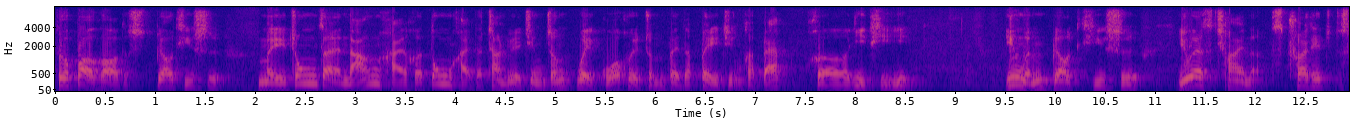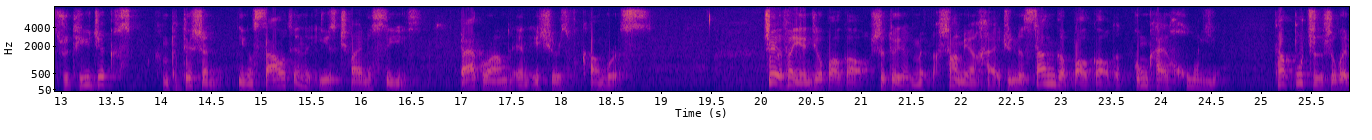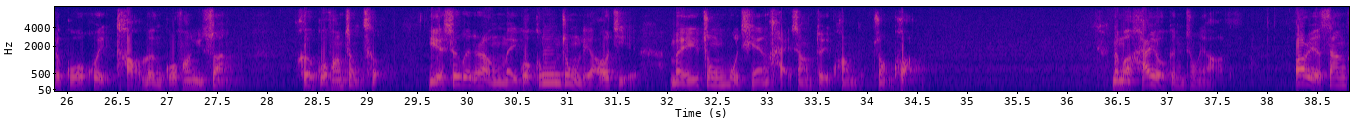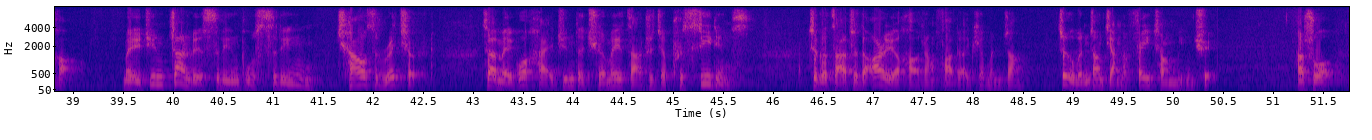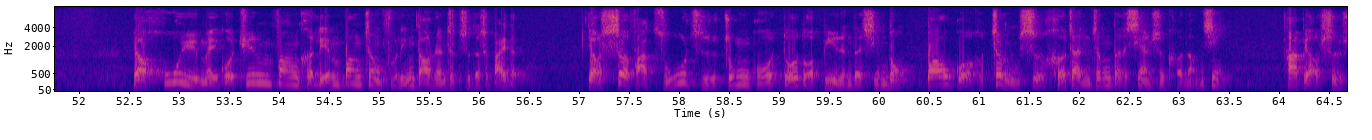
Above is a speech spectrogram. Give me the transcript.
这个报告的标题是。美中在南海和东海的战略竞争为国会准备的背景和 back 和议题，英文标题是 U.S.-China Strategic Strategic Competition in South and East China Seas Background and Issues for Congress。这份研究报告是对美上面海军的三个报告的公开呼应，它不只是为了国会讨论国防预算和国防政策。也是为了让美国公众了解美中目前海上对抗的状况。那么还有更重要的，二月三号，美军战略司令部司令 Charles Richard 在美国海军的权威杂志叫 Proceedings 这个杂志的二月号上发表一篇文章。这个文章讲的非常明确，他说要呼吁美国军方和联邦政府领导人，这指的是拜登。要设法阻止中国咄咄逼人的行动，包括正式核战争的现实可能性。他表示，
